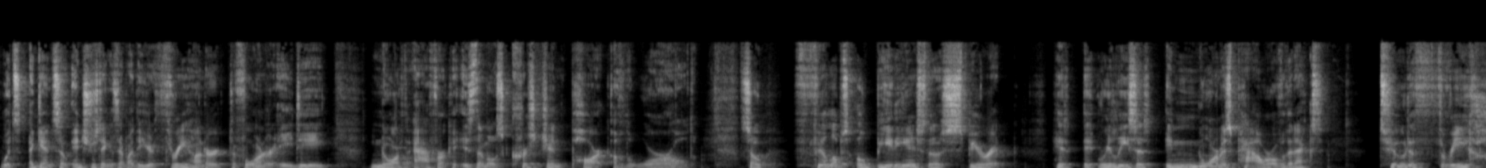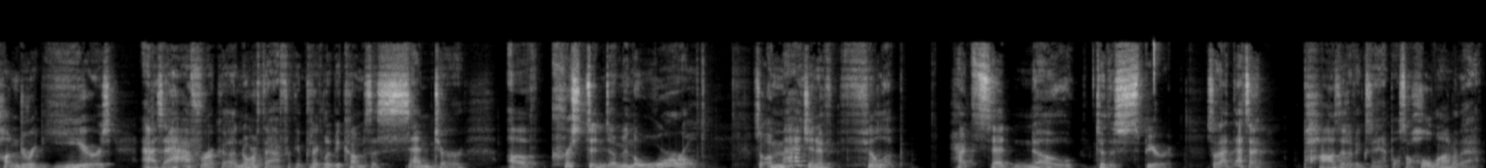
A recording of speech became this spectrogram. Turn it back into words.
What's again so interesting is that by the year 300 to 400 AD, North Africa is the most Christian part of the world. So Philip's obedience to the Spirit his, it releases enormous power over the next two to 300 years as Africa, North Africa particularly, becomes a center of Christendom in the world. So imagine if Philip had said no to the Spirit. So that, that's a positive example. So hold on to that.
